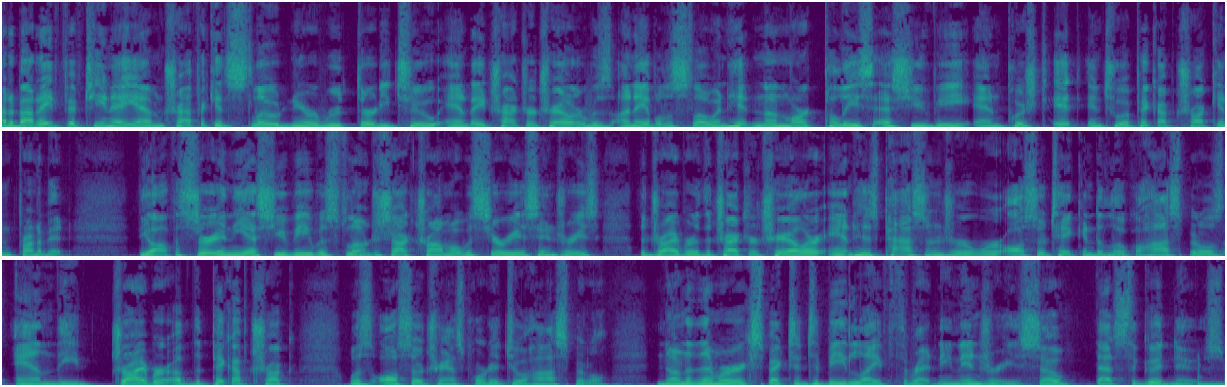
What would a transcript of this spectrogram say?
At about 8:15 a.m., traffic had slowed near Route 32 and a tractor trailer was unable to slow and hit an unmarked police SUV and pushed it into a pickup truck in front of it. The officer in the SUV was flown to shock trauma with serious injuries. The driver of the tractor trailer and his passenger were also taken to local hospitals, and the driver of the pickup truck was also transported to a hospital. None of them are expected to be life threatening injuries, so that's the good news.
